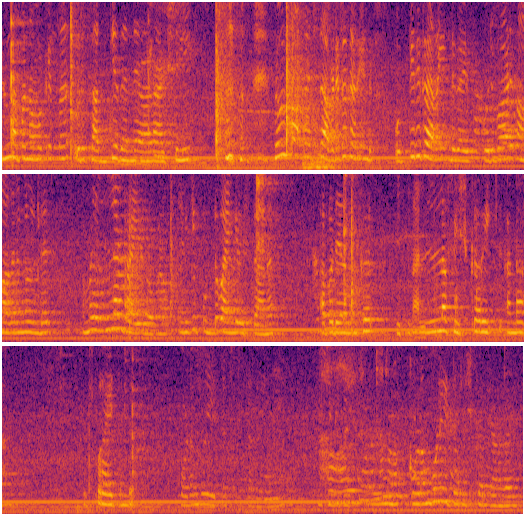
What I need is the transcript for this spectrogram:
ഇന്നപ്പം നമുക്കിന്ന് ഒരു സദ്യ തന്നെയാണ്. ആക്ച്വലി ഇതൊന്നും വെച്ചാൽ അവിടെയൊക്കെ കറിയുണ്ട്. ഒത്തിരി കറിയുണ്ട് ഗൈസ് ഒരുപാട് സാധനങ്ങളുണ്ട്. നമ്മളെല്ലാം ട്രൈ ചെയ്ത് നോക്കണം. എനിക്ക് ഫുഡ് ഭയങ്കര ഇഷ്ടമാണ് അപ്പോൾ അതെ നമുക്ക് നല്ല ഫിഷ് കറി കണ്ട? സൂപ്പറായിട്ടുണ്ട്. കുടംപുളി ഇട്ട കറിയാണ് നല്ല മണം. കുടംപുളി ഇട്ട ഫിഷ് കറിയാണ് ഗൈസ്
